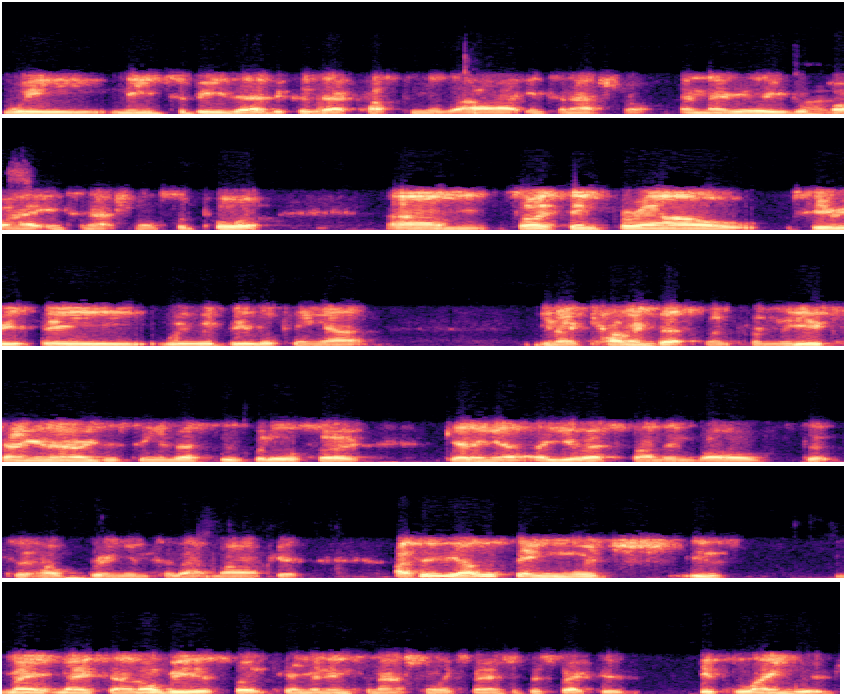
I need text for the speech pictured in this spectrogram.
we need to be there because our customers are international and they really require international support. Um, so I think for our Series B, we would be looking at you know, co-investment from the UK and our existing investors, but also getting a, a US fund involved to, to help bring into that market. I think the other thing which is may, may sound obvious, but from an international expansion perspective, it's language.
